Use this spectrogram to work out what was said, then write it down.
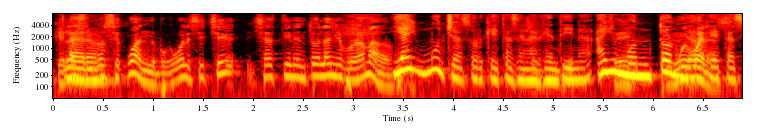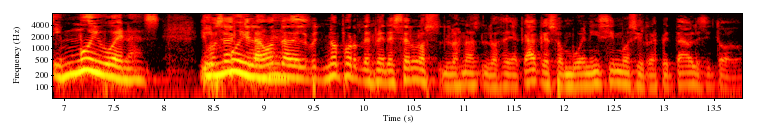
que la hacen claro. no sé cuándo, porque vos le decís, che, ya tienen todo el año programado. Y hay muchas orquestas en la Argentina. Hay un Sí, montón de buenas. orquestas y muy buenas. Y vos sabés que la buenas. onda del. No por desmerecer los, los, los de acá, que son buenísimos y respetables y todo.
